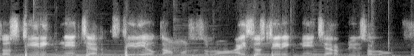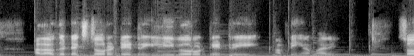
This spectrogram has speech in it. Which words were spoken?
So steric nature stereo compounds சொல்லுவோம். ஐசோஸ்டீரிக் நேச்சர் அப்படின்னு சொல்லுவோம். அதாவது டெக்ஸ்டோ ரொட்டேட்ரி லீவோ ரொட்டேட்ரி அப்படிங்கிற மாதிரி. ஸோ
